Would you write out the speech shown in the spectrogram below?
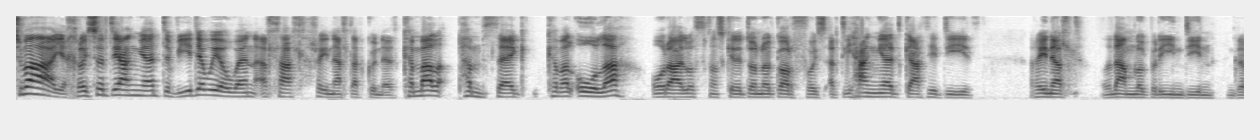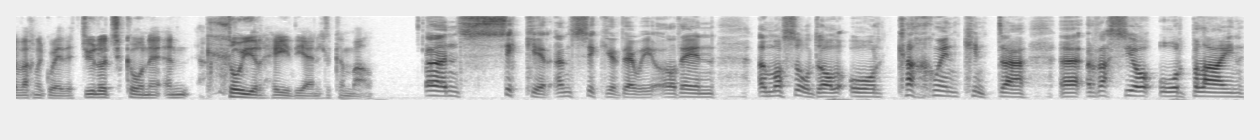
Tymai, a chroeso'r diangiad, David Ewy Owen a'r llall Rheinald Ap Gwynedd. Cymal 15, cymal ola o'r ail wythnos cyn y dwrnod Gorffwys a'r dihangiad gath ei dydd. Rheinald, oedd yn amlwg bod un dyn yn gryfach na gweddi. Giulio Ciccone yn llwyr heiddi ennill y cymal. Yn sicr, yn sicr, Dewi, oedd e'n ymosodol o'r cychwyn cynta, uh, rasio o'r blaen,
